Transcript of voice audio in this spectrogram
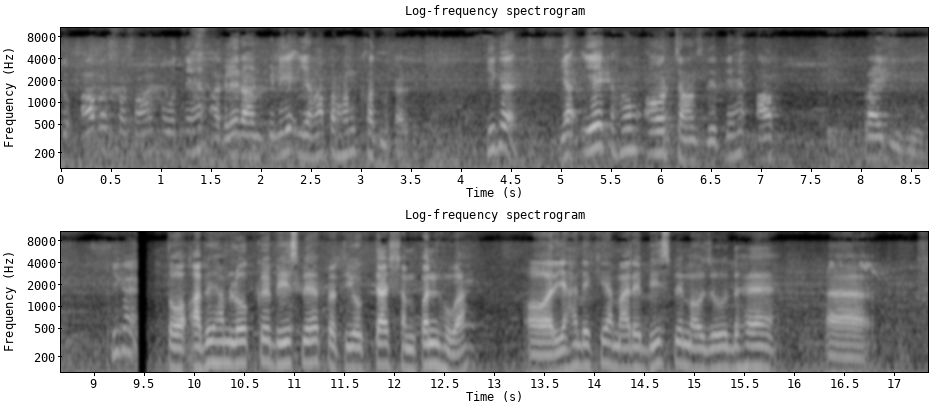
तो अब शशांक होते हैं अगले राउंड के लिए, यहाँ पर हम खत्म कर देते हैं। ठीक है? या एक हम और चांस देते हैं, आप ट्राई कीजिए। ठीक है? तो अभी हम लोग के बीच में प्रतियोगिता संपन्न हुआ और यहाँ देखिए हमारे बीच में मौजूद है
